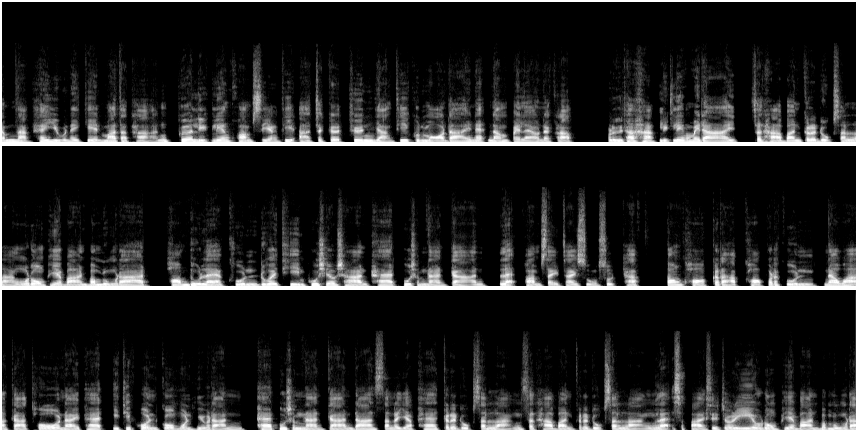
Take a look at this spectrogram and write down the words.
น้ำหนักให้อยู่ในเกณฑ์มาตรฐาน เพื่อหลีกเลี่ยงความเสี่ยงที่อาจจะเกิดขึ้นอย่างที่คุณหมอได้แนะนำไปแล้วนะครับ หรือถ้าหากหลีกเลี่ยงไม่ได้ สถาบันกระดูกสันหลังโรงพยาบาลบำรุงราษฎร์พร้อมดูแลคุณด้วยทีมผู้เชี่ยวชาญแพทย์ผู้ชำนาญการ และความใส่ใจสูงสุดครับต้องขอกราบขอบพระคุณ นาวาอากาศโทนายแพทย์อิทธิพลโกมลหิรัน แพทย์ผู้ชำนาญการด้านศัลยแพทย์กระดูกสันหลัง สถาบันกระดูกสันหลัง และ spine surgery โรงพยาบาลบำรุงร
